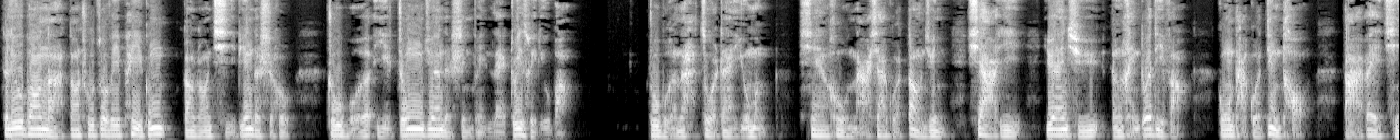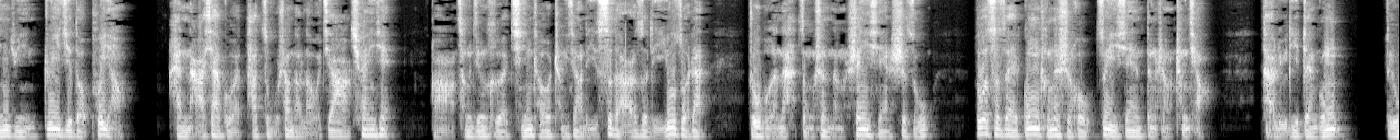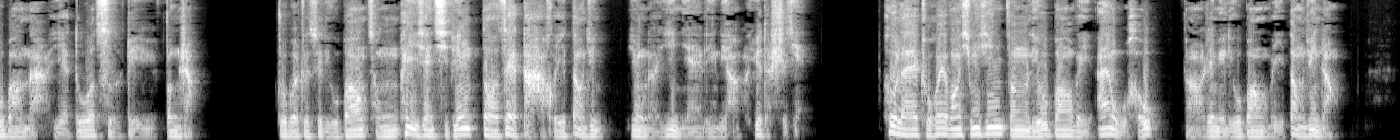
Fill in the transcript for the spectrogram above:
这刘邦呢当初作为沛公刚刚起兵的时候，周勃以中军的身份来追随刘邦。周勃呢作战勇猛。先后拿下过砀郡、夏邑、渊渠等很多地方，攻打过定陶，打败秦军，追击到濮阳，还拿下过他祖上的老家圈县。啊，曾经和秦朝丞相李斯的儿子李攸作战，周勃呢总是能身先士卒，多次在攻城的时候最先登上城墙。他屡立战功，刘邦呢也多次给予封赏。朱伯追随刘邦从沛县起兵到再打回砀郡，用了一年零两个月的时间。后来楚怀王熊心封刘邦为安武侯，啊，任命刘邦为砀郡长。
